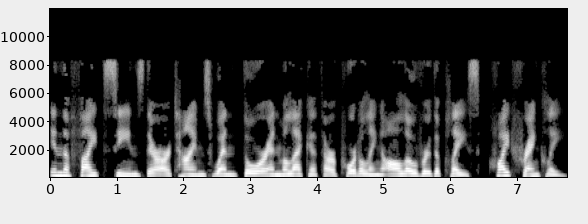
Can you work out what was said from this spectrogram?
In the fight scenes there are times when Thor and Malekith are portaling all over the place, quite frankly.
